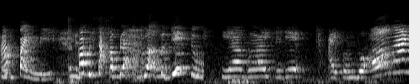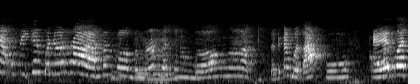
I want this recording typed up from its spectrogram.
Apa ini? Kok bisa kebelah dua begitu? Iya guys, jadi iPhone bohongan. Aku pikir beneran. Kan kalau beneran udah seneng banget. Tapi kan buat aku. Eh buat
